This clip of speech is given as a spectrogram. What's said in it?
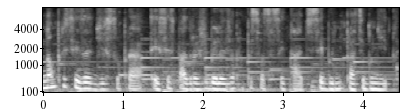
não precisa disso para esses padrões de beleza para a pessoa se aceitar, de ser para ser bonita.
